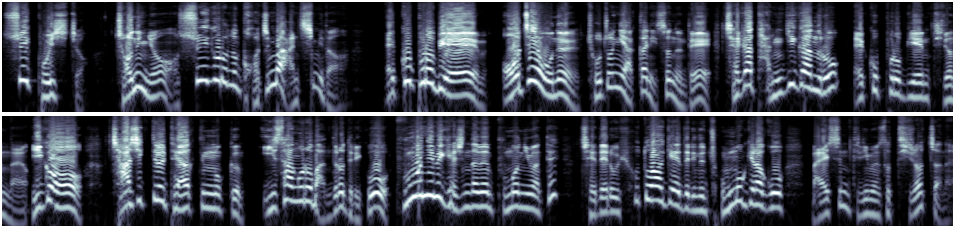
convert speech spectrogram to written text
수익 보이시죠? 저는요 수익으로는 거짓말 안 칩니다. 에코프로 BM 어제 오늘 조정이 약간 있었는데 제가 단기간으로 에코프로 BM 드렸나요? 이거 자식들 대학 등록금 이상으로 만들어 드리고 부모님이 계신다면 부모님한테 제대로 효도하게 해드리는 종목이라고 말씀드리면서 드렸잖아요.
